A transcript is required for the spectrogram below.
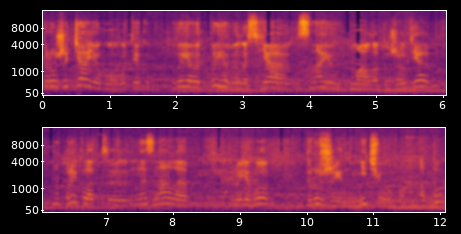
про життя його, от як виявилось, я знаю мало дуже. От я, наприклад, е, не знала про його дружину нічого. А тут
